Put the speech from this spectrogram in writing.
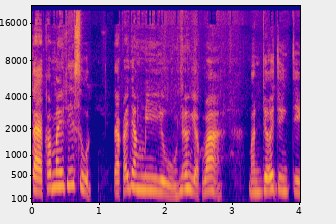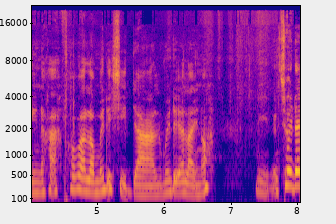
แต่ก็ไม่ที่สุด แต่ก็ยังมีอยู่ เนื่องจากว่ามันเยอะจริง ๆนะคะ เพราะว่าเราไม่ได้ฉีดยาหรือไม่ได้อะไรเนาะนี่ช่วยได้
